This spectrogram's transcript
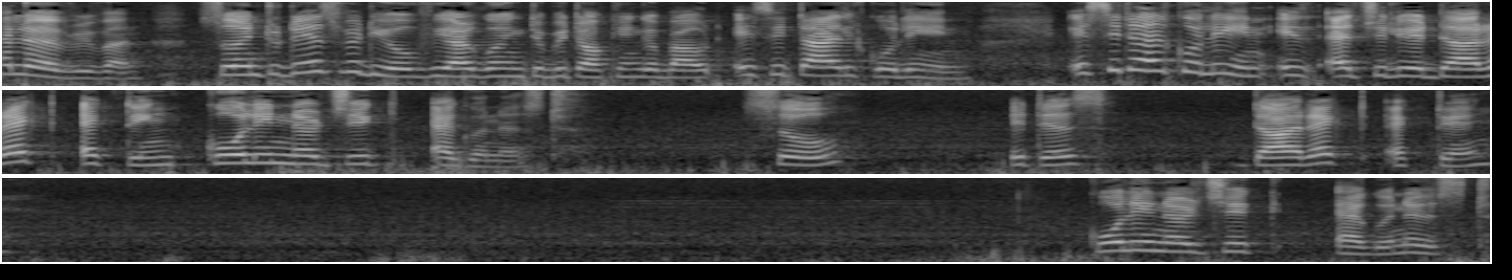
Hello everyone. So in today's video we are going to be talking about acetylcholine. Acetylcholine is actually a direct acting cholinergic agonist. So it is direct acting cholinergic agonist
